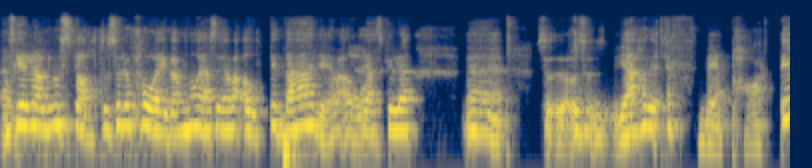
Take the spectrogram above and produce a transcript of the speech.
Nå skal jeg lage noen statuser og få i gang noe. Altså, jeg var alltid der. Jeg, var alltid, jeg skulle uh, så, så, Jeg hadde FB-party.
